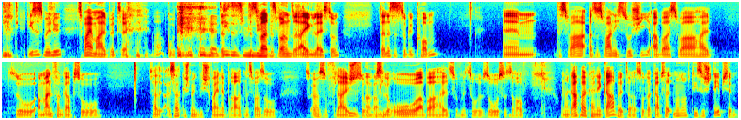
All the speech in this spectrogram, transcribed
Die- Dieses Menü zweimal bitte. Ja, gut. Das, Dieses Das Menü. war, das war unsere Eigenleistung. Dann ist es so gekommen. Ähm, das war, also es war nicht Sushi, aber es war halt so, am Anfang gab es so, es hat, es hat geschmeckt wie Schweinebraten. Es war so, so einfach so Fleisch, Hm, so ein bisschen roh, aber halt so mit so Soße drauf. Und dann gab halt keine Gabel da, so, da gab es halt immer noch dieses Stäbchen.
